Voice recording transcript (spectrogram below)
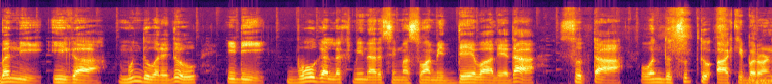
ಬನ್ನಿ, ಈಗ ಮುಂದುವರೆದು ಇಡೀ ಭೋಗಲಕ್ಷ್ಮೀ ನರಸಿಂಹಸ್ವಾಮಿ ದೇವಾಲಯದ ಸುತ್ತ ಒಂದು ಸುತ್ತು ಹಾಕಿ ಬರೋಣ.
